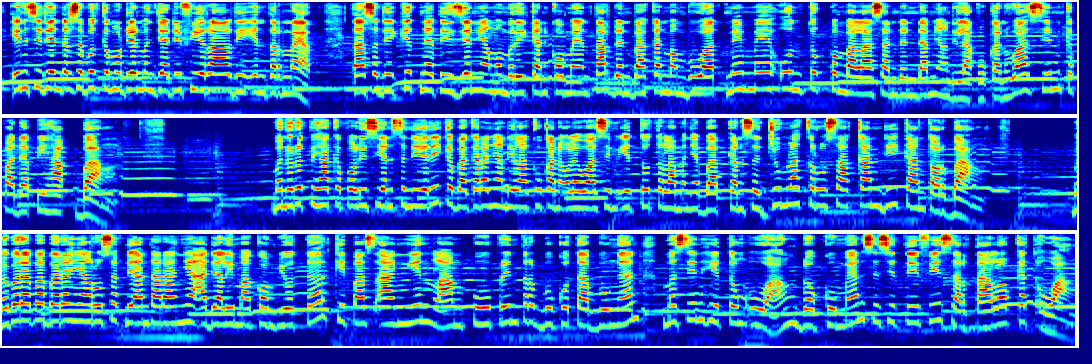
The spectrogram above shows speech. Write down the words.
Insiden tersebut kemudian menjadi viral di internet. Tak sedikit netizen yang memberikan komentar dan bahkan membuat meme untuk pembalasan dendam yang dilakukan Wasim kepada pihak bank. Menurut pihak kepolisian sendiri, kebakaran yang dilakukan oleh Wasim itu telah menyebabkan sejumlah kerusakan di kantor bank. Beberapa barang yang rusak di antaranya ada lima komputer, kipas angin, lampu, printer buku tabungan, mesin hitung uang, dokumen CCTV, serta loket uang.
